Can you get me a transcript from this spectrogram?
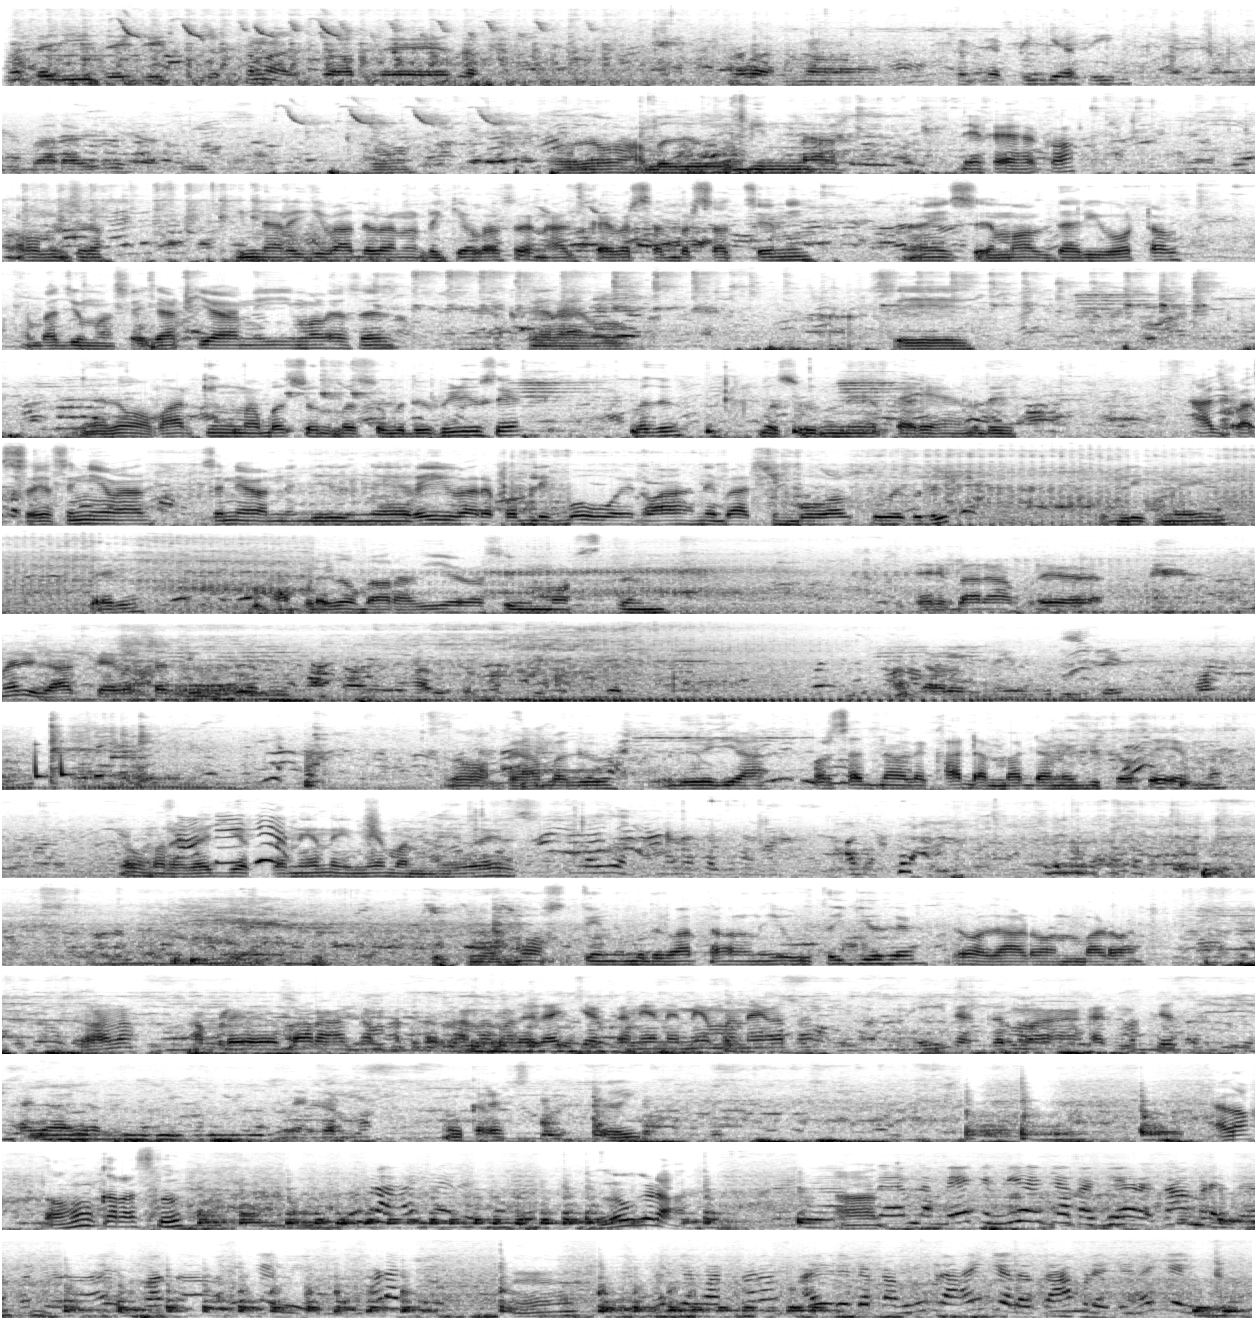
માતાજી, જય જય આપણે અને દેખાય શકો મિત્રો, ગિરનાર હજી વાદળાનો ઢકેલો છે ને આજ કાંઈ વરસાદ વરસાદ છે નહીં. અહીં છે માલધારી હોટલ. બાજુમાં છે ગાંઠિયા ને એ મળે છે. છે જો પાર્કિંગમાં બસો ને બસો બધું પીડ્યું છે. બધું? બસો ને અત્યારે બધું આસપાસ છે. શનિવાર શનિવારને ને રવિવારે પબ્લિક બહુ હોય ને વાહને બહારથી બહુ આવતું હોય બધું. પબ્લિકને ત્યારે આપણે જો બહાર આવીએ પછી મસ્ત. ત્યારે બહાર આપણે મારી રાત કાંઈ વરસાદ જેવું સારું છે મસ્તી તો આ બધું બધું જ્યાં વરસાદના ઓલે ખાડા ને બાડા ને હજી તો છે એમાં તો મારા રાજ્ય ને એને મહેમાન ને રહે છે. મસ્તી ને બધું વાતાવરણ એવું થઈ ગયું છે. તો ઝાડવાનું બાળવાનું. તો હાલો આપણે બાર આટા મારતા હતા અને અમારે રાજ્ય હતા ને એને મહેમાન આવ્યા હતા. એ કાંઈક ઘરમાં કાંઈક આવ્યા આવ્યા ને ઘરમાં શું કરે છે? હેલો તો શું કરસ તું? લુગડા હા. આવી રીતે કામ લુગડા હાંકેલા છે. આપણે જે હાંકેલી.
